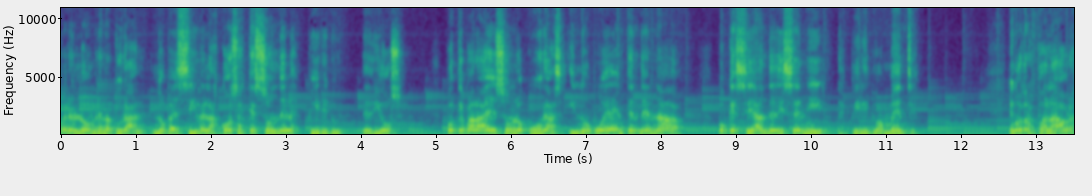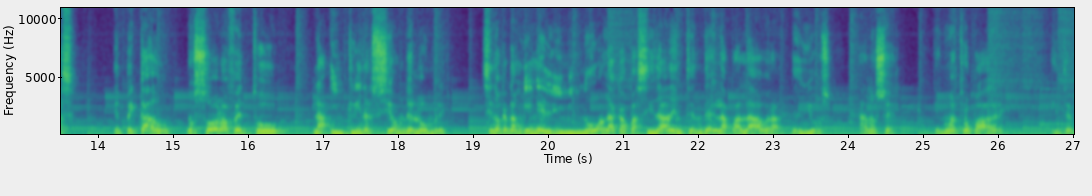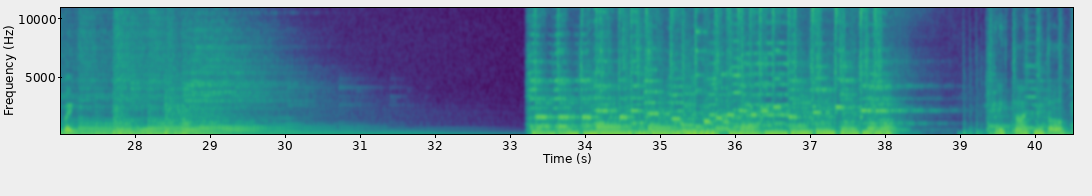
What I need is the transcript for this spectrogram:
Pero el hombre natural no percibe las cosas que son del Espíritu de Dios, porque para él son locuras y no puede entender nada, porque se han de discernir espiritualmente. En otras palabras, el pecado no solo afectó la inclinación del hombre, sino que también eliminó la capacidad de entender la palabra de Dios, a no ser que nuestro Padre intervenga.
